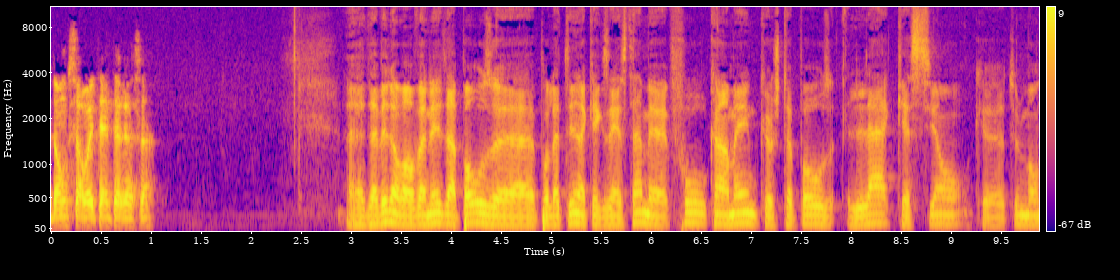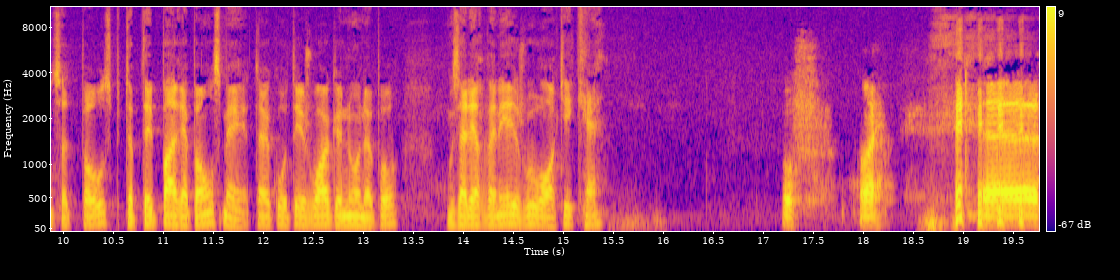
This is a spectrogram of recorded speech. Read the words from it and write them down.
donc, ça va être intéressant. Euh, David, on va revenir de la pause euh, pour la télé dans quelques instants, mais il faut quand même que je te pose la question que tout le monde se pose. Puis tu n'as peut-être pas la réponse, mais tu as un côté joueur que nous, on n'a pas. Vous allez revenir jouer au hockey quand? Ouf, ouais. Euh...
